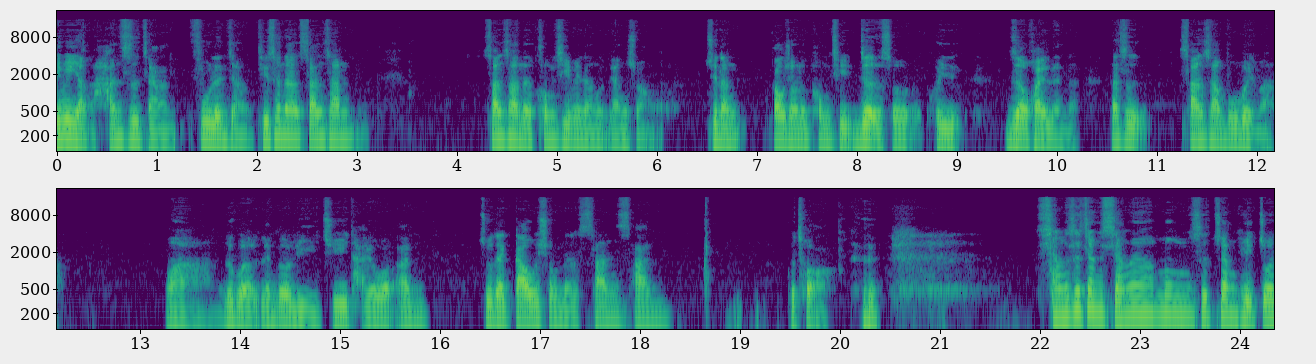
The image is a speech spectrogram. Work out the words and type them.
因为杨韩师长夫人讲，其实呢，山上山上的空气非常凉爽虽然高雄的空气热的时候会热坏人的，但是山上不会嘛。哇，如果能够旅居台湾，住在高雄的山山，不错。哦 想是这样想啊，梦是这样可以做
